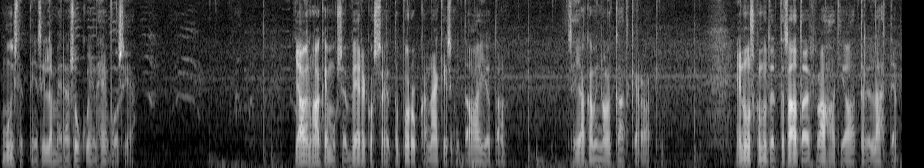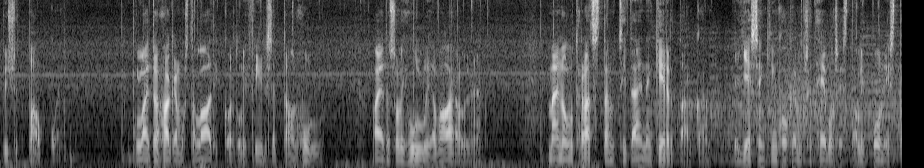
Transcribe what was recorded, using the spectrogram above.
Muistettiin sillä meidän sukujen hevosia. Jaoin hakemuksen verkossa, jotta porukka näkisi, mitä aiotaan. Se jakaminen oli katkeraakin. En uskonut, että saataisiin rahat ja ajattelin lähteä pystyt paukkuen. Kun laitoin hakemusta laatikkoon, tuli fiilis, että on hullu. Ajatus oli hullu ja vaarallinen. Mä en ollut ratsastanut sitä ennen kertaakaan, ja Jessenkin kokemukset hevosista oli ponista,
